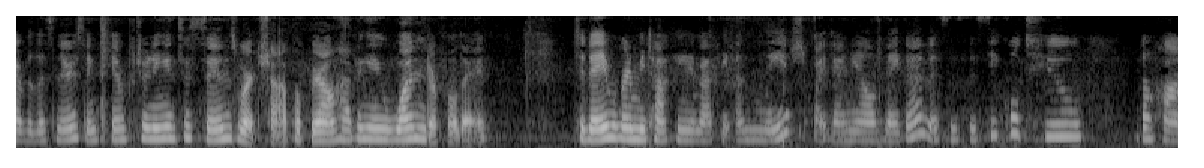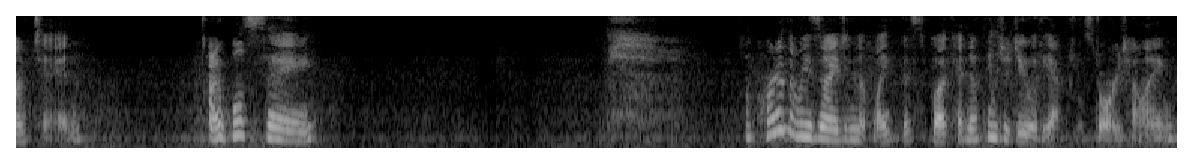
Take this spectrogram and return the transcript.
avid listeners. Thank you for tuning into Sin's Workshop. Hope you're all having a wonderful day. Today we're going to be talking about The Unleashed by Danielle Vega. This is the sequel to The Haunted. I will say, part of the reason I didn't like this book had nothing to do with the actual storytelling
